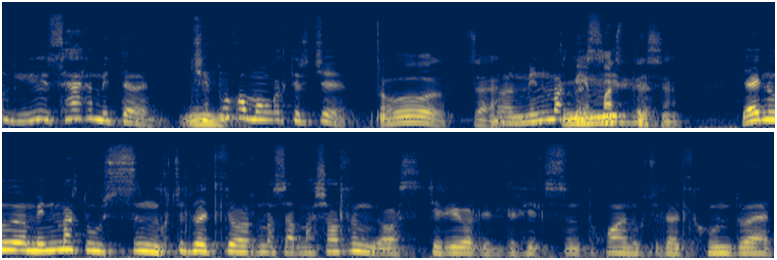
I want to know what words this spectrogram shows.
нэг юу сайхан мэдээ байна. Чипухо Монголд иржээ. Оо за. Минмарт байсан. Яг нөгөө Минмарт үүссэн нөхцөл байдлын улмаас маш олон бас жиргэг бол илэрхийлжсэн. Тухайн нөхцөл байдал хүнд байна.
